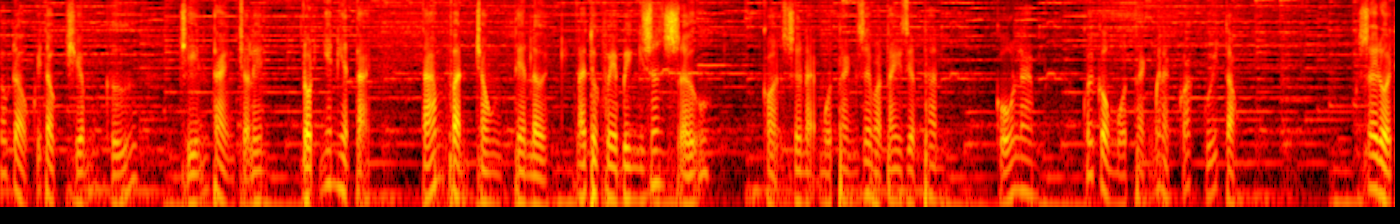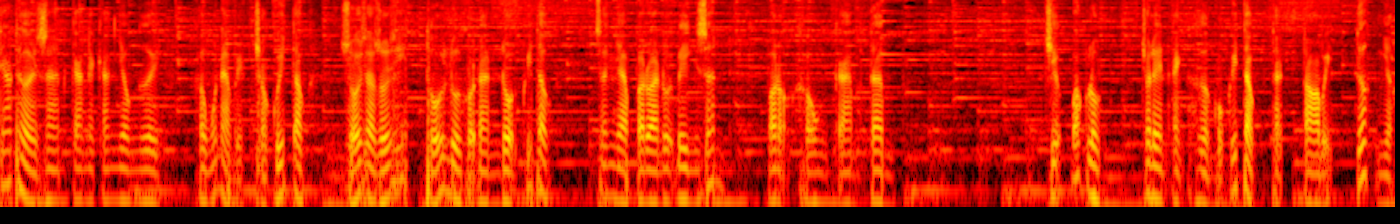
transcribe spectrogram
lúc đầu quý tộc chiếm cứ 9 thành trở lên, đột nhiên hiện tại 8 phần trong tiền lời lại thuộc về bình dân sở hữu, còn dư lại một thành rơi vào tay Diệp Thân, Cố Lam, cuối cùng một thành mới là các quý tộc. Xoay đổi theo thời gian càng ngày càng nhiều người không muốn làm việc cho quý tộc, rối ra rối rít thối lùi khỏi đoàn đội quý tộc, gia nhập vào đoàn đội bình dân, bọn họ không cam tâm chịu bóc lột, cho nên ảnh hưởng của quý tộc thật to bị tước nhược.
